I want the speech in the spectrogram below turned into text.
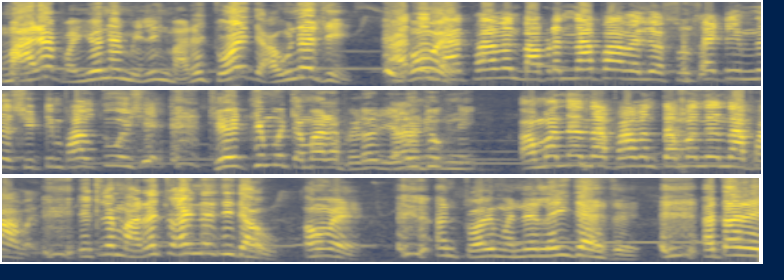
મારા ભાઈઓને મિલીને મારે તોય જવું નથી. આ તો ઓવે. ના ફાવે ને બાપડે ના ફાવે લ્યો સોસાયટી એમને સિટીમાં ફાવતું હશે છેડથી હું તમારા ભેળો રહેલો છું નહીં અમને ના ફાવે ને તમને ના ફાવે. એટલે મારે ચોય નથી જવું હવે. અને તોય મને લઈ જાય છે. અત્યારે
